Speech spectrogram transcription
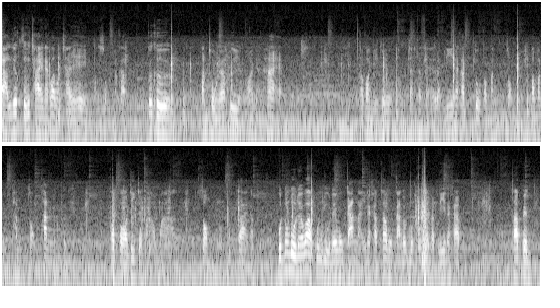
การเลือกซื้อใช้นะว่าต้องใช้ให้เหมาะสมนะครับ ก็คือฟันธงแล้วคืออย่างน้อยเนี่ย 5 แอมป์ แล้วก็มีตัวกำจัดกระแสแบบนี้นะครับ ตัวประมาณสองประมาณพันสองพันนะครับตัวนี้ก็พอที่จะมาเอามาซ่อมโน้ตบุ๊กได้นะครับ คุณต้องดูด้วยว่าคุณอยู่ในวงการไหนนะครับ ถ้าวงการโน้ตบุ๊กต้องใช้แบบนี้นะครับ ถ้าเป็นพ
